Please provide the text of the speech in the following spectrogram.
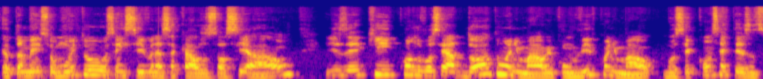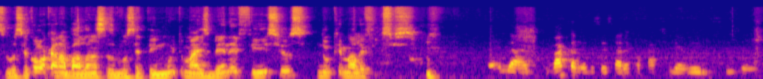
eu também sou muito sensível nessa causa social, dizer que quando você adota um animal e convive com o animal, você com certeza, se você colocar na balança, você tem muito mais benefícios do que malefícios. Verdade, que bacana vocês estarem compartilhando isso, gente.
